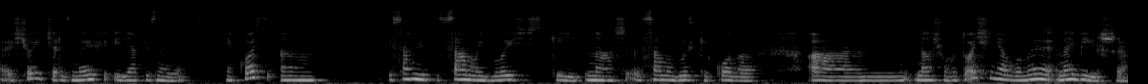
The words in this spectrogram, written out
е, що і через них я пізнаю. Якось ем, І самі, самий близький наш, саме близьке коло нашого оточення, вони найбільше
